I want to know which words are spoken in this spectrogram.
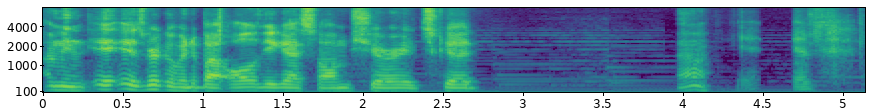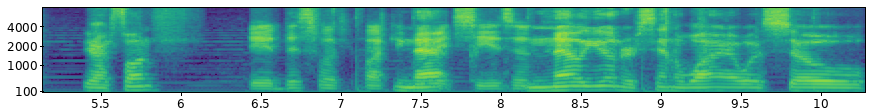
I mean, it's recommended by all of you guys, so I'm sure it's good. yeah, yeah. You had fun. dude, this was fucking Now- great season. Now you understand why I was so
